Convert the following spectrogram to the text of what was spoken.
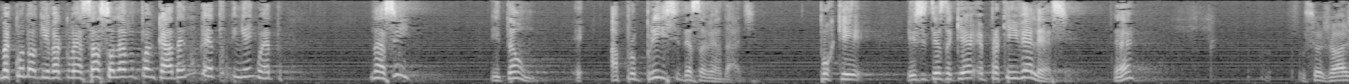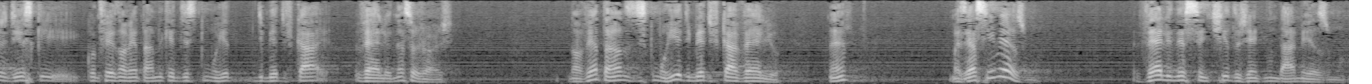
Mas quando alguém vai conversar, só leva pancada, aí não aguenta, ninguém aguenta. Não é assim? Então, é, aproprie-se dessa verdade. Porque esse texto aqui é, é para quem envelhece. Né? O seu Jorge disse que, quando fez 90 anos, que ele disse que morria de medo de ficar velho, né, seu Jorge? 90 anos, disse que morria de medo de ficar velho. Né? Mas é assim mesmo. Velho nesse sentido, gente, não dá mesmo.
